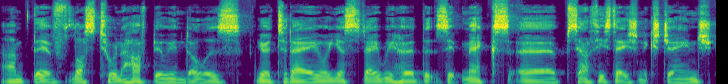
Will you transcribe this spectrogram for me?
Um, they've lost two and a half billion dollars. You know, today or yesterday, we heard that ZipMex, uh, Southeast Asian exchange,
